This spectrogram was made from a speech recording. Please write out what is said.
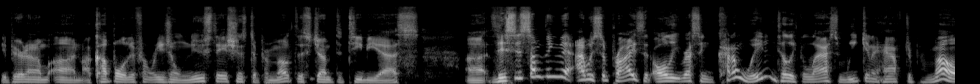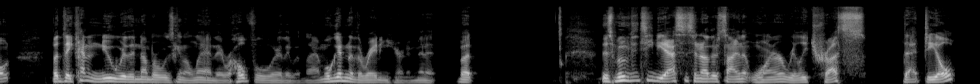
He appeared on on a couple of different regional news stations to promote this jump to TBS. Uh, this is something that I was surprised that All Elite Wrestling kind of waited until like the last week and a half to promote, but they kind of knew where the number was going to land. They were hopeful where they would land. We'll get into the rating here in a minute, but this move to TBS is another sign that Warner really trusts that deal.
